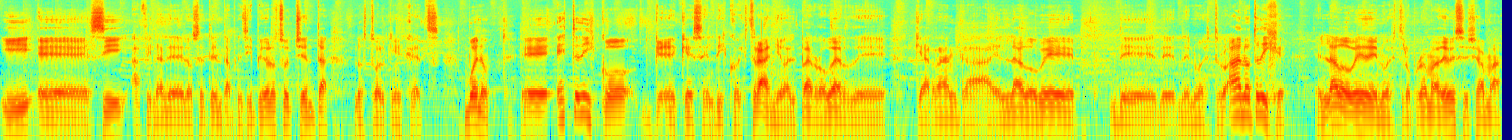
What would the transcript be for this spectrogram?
Y eh, sí, a finales de los 70, a principios de los 80, los Talking Heads. Bueno, eh, este disco, que, es el disco extraño, El Perro Verde, que arranca el lado B de nuestro... Ah, no te dije, el lado B de nuestro programa de hoy se llama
